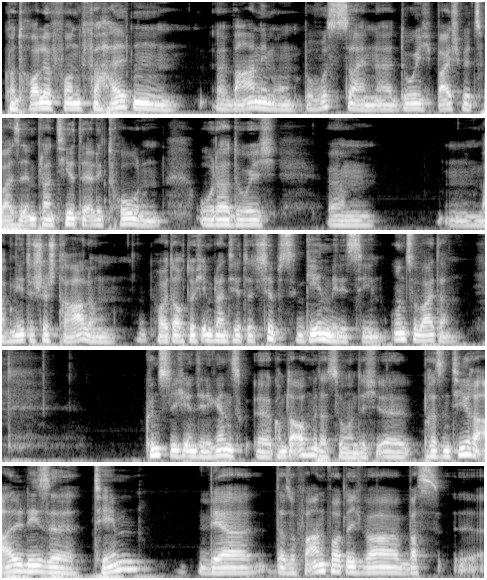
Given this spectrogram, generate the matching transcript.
Kontrolle von Verhalten, äh, Wahrnehmung, Bewusstsein äh, durch beispielsweise implantierte Elektroden oder durch ähm, magnetische Strahlung, heute auch durch implantierte Chips, Genmedizin und so weiter. Künstliche Intelligenz äh, kommt da auch mit dazu und ich äh, präsentiere all diese Themen, wer da so verantwortlich war, was äh,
